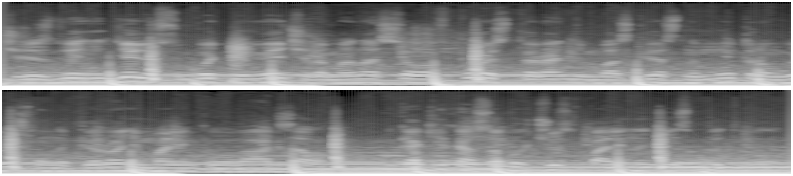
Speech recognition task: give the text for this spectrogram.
Через две недели субботним вечером она села в поезд и ранним воскресным утром вышла на перроне маленького вокзала. Никаких особых чувств Полина не испытывала.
